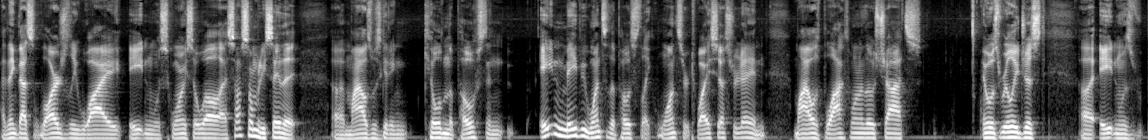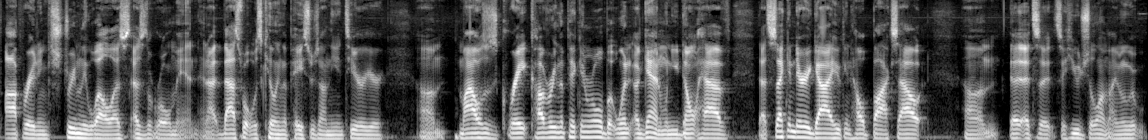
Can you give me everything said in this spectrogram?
I think that's largely why Ayton was scoring so well. I saw somebody say that uh, Miles was getting killed in the post, and Ayton maybe went to the post like once or twice yesterday, and Miles blocked one of those shots. It was really just uh, Ayton was operating extremely well as as the role man, and I, that's what was killing the Pacers on the interior. Um, Miles is great covering the pick and roll, but when again when you don't have that secondary guy who can help box out, um, it's a it's a huge dilemma. I mean,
